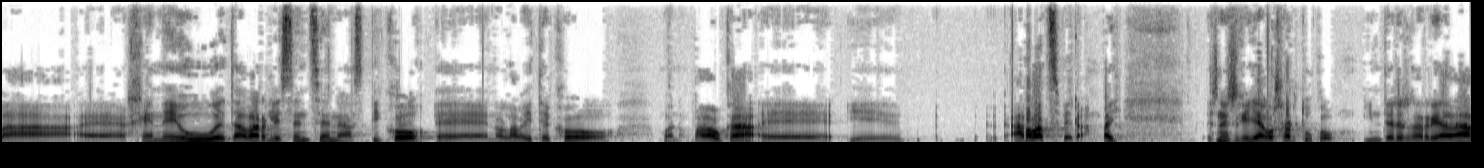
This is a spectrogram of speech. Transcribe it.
ba, e, GNU eta bar lizentzen azpiko e, nola baiteko, bueno, badauka e, e, arbatz bera, bai? Ez naiz gehiago sartuko, interesgarria da,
